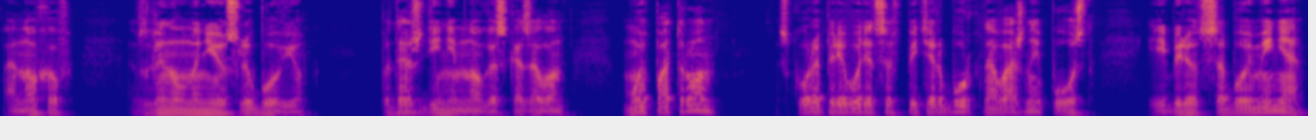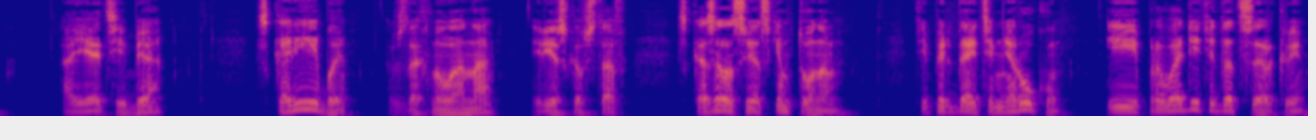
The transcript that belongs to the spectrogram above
Анохов взглянул на нее с любовью. «Подожди немного», — сказал он. «Мой патрон скоро переводится в Петербург на важный пост и берет с собой меня. А я тебя?» «Скорее бы», — вздохнула она резко встав, сказала светским тоном. «Теперь дайте мне руку и проводите до церкви».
